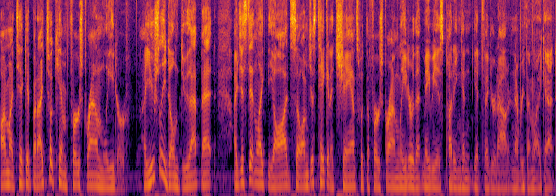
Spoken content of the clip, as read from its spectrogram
on my ticket, but I took him first round leader. I usually don't do that bet. I just didn't like the odds, so I'm just taking a chance with the first round leader that maybe his putting can get figured out and everything like that.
